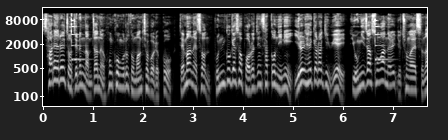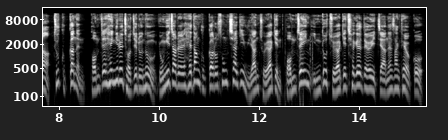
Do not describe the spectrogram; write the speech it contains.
살해를 저지른 남자는 홍콩으로 도망쳐버렸고 대만에선 본국에서 벌어진 사건이니 이를 해결하기 위해 용의자 송환을 요청하였으나 두 국가는 범죄 행위를 저지른 후 용의자를 해당 국가로 송치하기 위한 조약인 범죄인 인도 조약이 체결되어 있지 않은 상태였고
